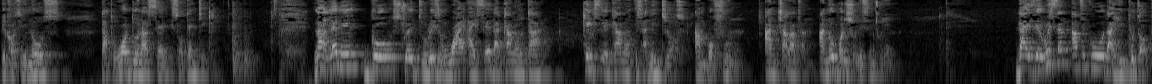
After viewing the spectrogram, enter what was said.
because he knows that what Donald said is authentic. Now, let me go straight to reason why I said that Kanonta, Kingsley Kanu is an idiot and buffoon and charlatan and nobody should listen to him. There is a recent article that he put up.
